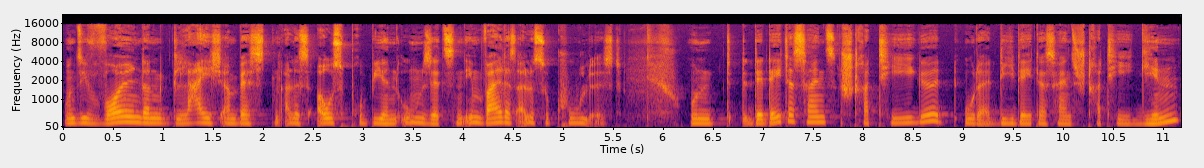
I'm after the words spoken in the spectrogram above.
und sie wollen dann gleich am besten alles ausprobieren, umsetzen, eben weil das alles so cool ist. Und der Data Science Stratege oder die Data Science Strategin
